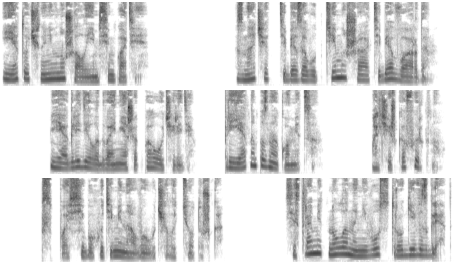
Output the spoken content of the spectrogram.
И я точно не внушала им симпатии. Значит, тебя зовут Тимоша, а тебя Варда. Я оглядела двойняшек по очереди. Приятно познакомиться. Мальчишка фыркнул. Спасибо, хоть имена выучила тетушка. Сестра метнула на него строгий взгляд.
